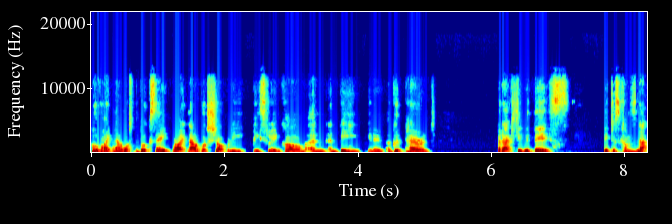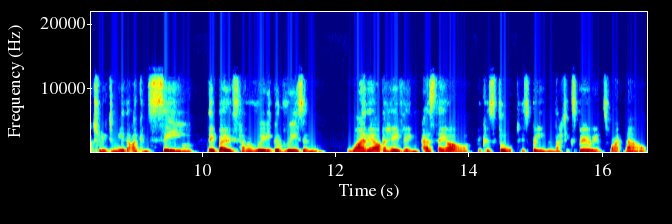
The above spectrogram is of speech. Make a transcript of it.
oh right now, what did the book say? Right now, I've got to show up really peacefully and calm and and be you know a good parent. But actually, with this, it just comes naturally to me that I can see they both have a really good reason why they are behaving as they are because thought is bringing them that experience right now.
